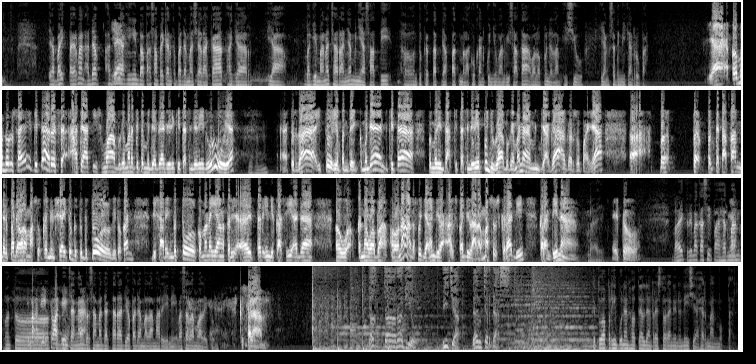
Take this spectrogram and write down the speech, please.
Ya baik Pak Herman, ada ada Ya. yang ingin Bapak sampaikan kepada masyarakat agar ya bagaimana caranya menyiasati uh, untuk tetap dapat melakukan kunjungan wisata walaupun dalam isu yang sedemikian rupa? Ya, kalau menurut saya kita harus hati-hati semua bagaimana kita menjaga diri kita sendiri dulu ya. Uh-huh. Nah, terutama itu yang penting. Kemudian kita pemerintah kita sendiri pun juga bagaimana menjaga agar supaya uh, pengetatan daripada orang masuk ke Indonesia itu betul-betul gitu kan disaring betul ke mana yang ter, uh, terindikasi ada uh, kena wabah corona supaya jangan di, supaya dilarang masuk segera di karantina. Baik. Itu. Baik, terima kasih Pak Herman ya. untuk terima kasih, terima perbincangan Pak. bersama Daktar Radio pada malam hari ini. Wassalamualaikum. Kesalam. Daktar Radio, bijak dan cerdas. Ketua Perhimpunan Hotel dan Restoran Indonesia Herman Mukhtar.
